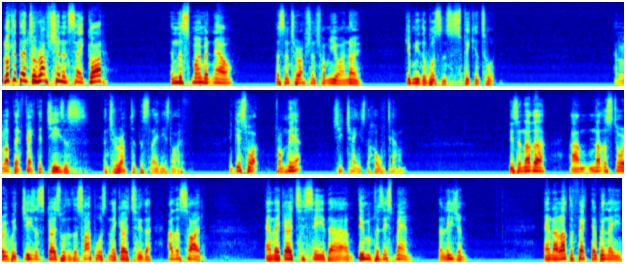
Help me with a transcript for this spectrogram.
look at the interruption and say, God, in this moment now, this interruption is from you, I know. Give me the wisdom to speak into it. And I love that fact that Jesus interrupted this lady's life. And guess what? From there, she changed the whole town. There's another um, another story where Jesus goes with the disciples and they go to the other side and they go to see the um, demon possessed man, the legion. And I love the fact that when they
